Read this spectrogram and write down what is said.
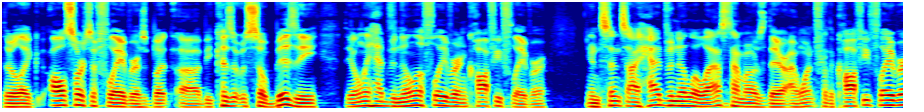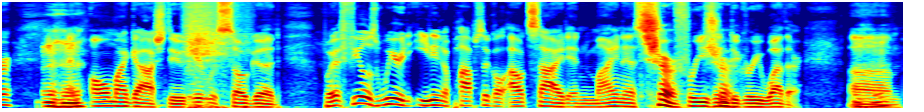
They're like all sorts of flavors, but uh, because it was so busy, they only had vanilla flavor and coffee flavor. And since I had vanilla last time I was there, I went for the coffee flavor. Mm-hmm. And oh my gosh, dude, it was so good. But it feels weird eating a popsicle outside in minus Sure, freezing sure. Mm-hmm. degree weather. Um,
